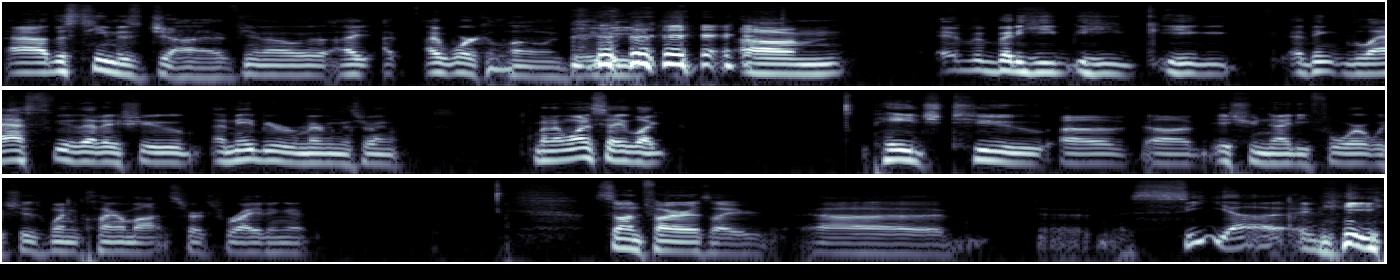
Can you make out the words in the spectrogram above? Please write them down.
uh, this team is jive. You know, I I, I work alone, baby. um, but he he he. I think last that issue, I may be remembering this wrong, but I want to say like page two of uh, issue ninety four, which is when Claremont starts writing it. Sunfire is like, uh, uh, see ya, and he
